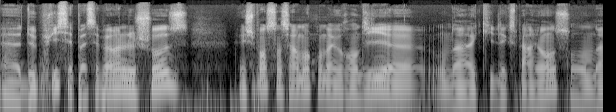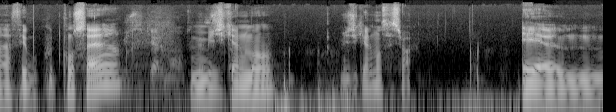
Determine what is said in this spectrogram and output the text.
Euh, depuis, c'est passé pas mal de choses. Et je pense sincèrement qu'on a grandi, euh, on a acquis de l'expérience, on a fait beaucoup de concerts. Musicalement. Musicalement, c'est sûr. Et euh,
